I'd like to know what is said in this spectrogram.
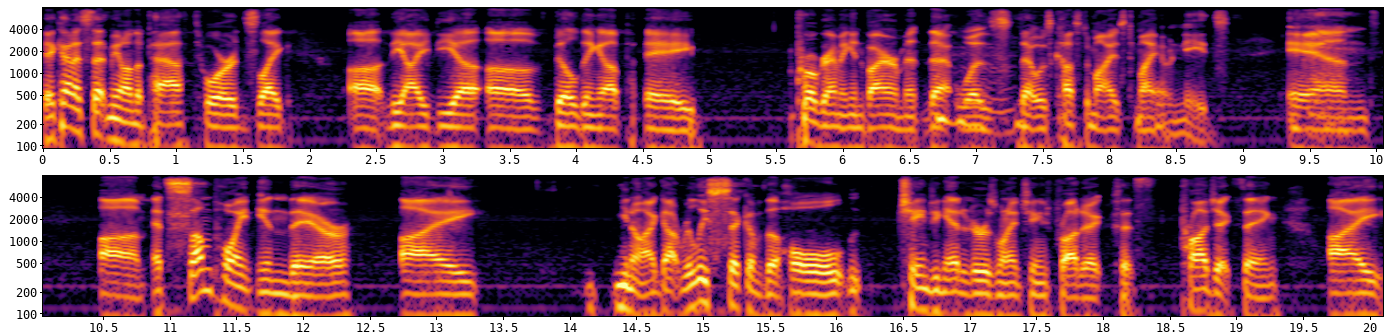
it kind of set me on the path towards like uh, the idea of building up a programming environment that mm-hmm. was that was customized to my own needs. And um, at some point in there, I, you know, I got really sick of the whole changing editors when I changed project project thing. I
